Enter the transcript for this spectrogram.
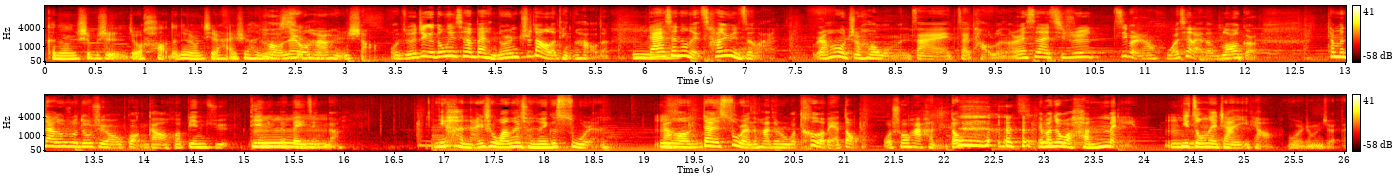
可能是不是就是好的内容其实还是很有好的内容还是很少。我觉得这个东西现在被很多人知道了，挺好的。大家先都得参与进来，然后之后我们再再讨论。而且现在其实基本上火起来的 vlogger，他们大多数都是有广告和编剧、电影的背景的。你很难是完完全全一个素人。然后，但是素人的话，就是我特别逗，我说话很逗，要不然就我很美，你总得占一条，我是这么觉得。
